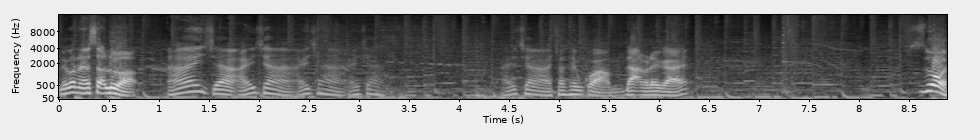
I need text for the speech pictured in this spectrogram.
Nếu con này nó sợ lửa. Ái chà ái chà ái chà ái chà. Ái chà cho thêm quả đạn vào đây gái Rồi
